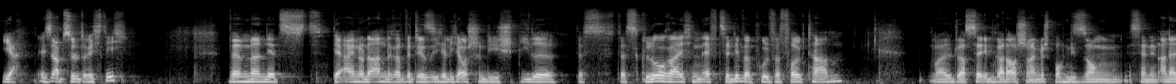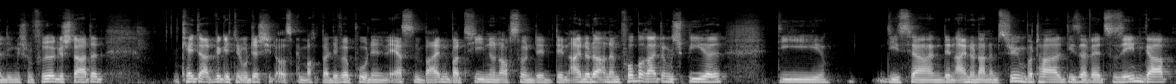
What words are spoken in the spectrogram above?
Ja, ist absolut richtig. Wenn man jetzt, der ein oder andere wird ja sicherlich auch schon die Spiele des, des glorreichen FC Liverpool verfolgt haben weil du hast ja eben gerade auch schon angesprochen, die Saison ist ja in den anderen Ligen schon früher gestartet. Kate hat wirklich den Unterschied ausgemacht bei Liverpool in den ersten beiden Partien und auch so in den, den ein oder anderen Vorbereitungsspiel, die, die es ja in den ein oder anderen Streaming-Portal dieser Welt zu sehen gab.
